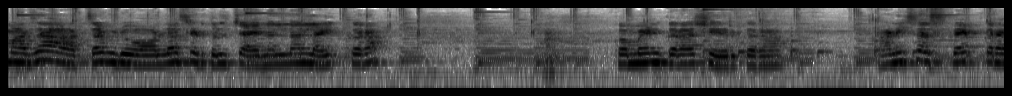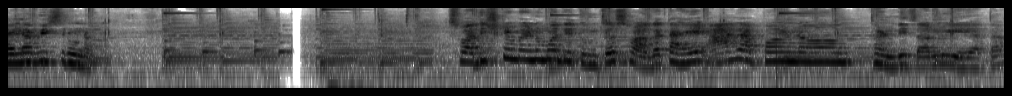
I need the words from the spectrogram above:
माझा आजचा व्हिडिओ आवडला असेल तर चॅनलला लाईक करा. कमेंट करा शेअर करा. आणि सबस्क्राईब करायला विसरू नका. स्वादिष्ट मेनूमध्ये तुमचं स्वागत आहे. आज आपण थंडी चालू आहे आता.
